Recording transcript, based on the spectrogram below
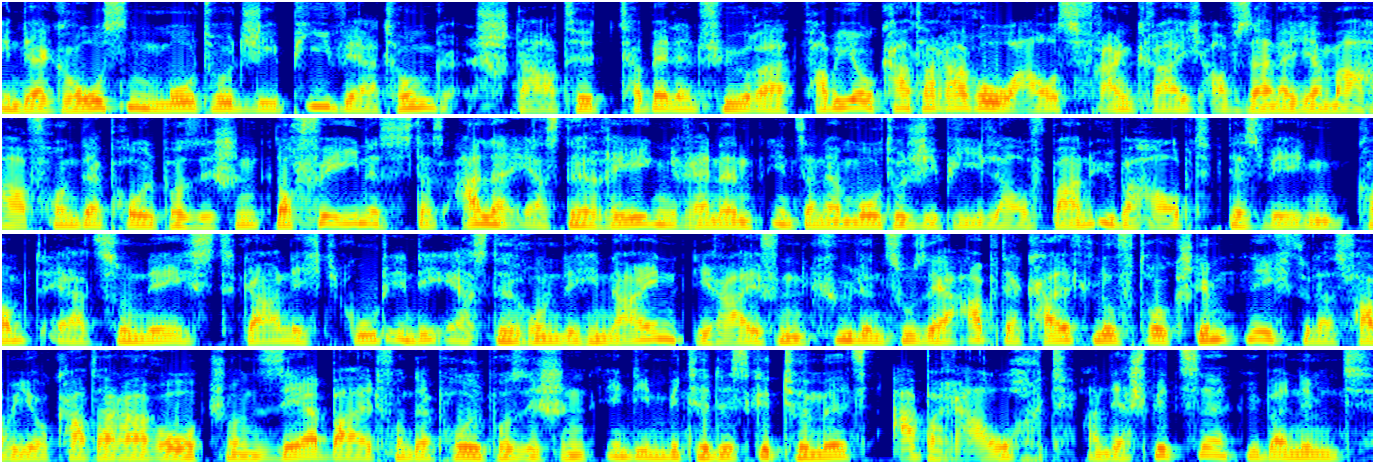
In der großen MotoGP-Wertung startet Tabellenführer Fabio Quartararo aus Frankreich auf seiner Yamaha von der Pole Position. Doch für ihn ist es das allererste Regenrennen in seiner MotoGP-Laufbahn überhaupt. Deswegen kommt er zunächst gar nicht gut in die erste Runde hinein. Die Reifen kühlen zu sehr ab, der Kaltluftdruck stimmt nicht, sodass Fabio Quartararo schon sehr bald von der Pole Position in die Mitte des Getümmels abraucht. An der Spitze übernimmt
